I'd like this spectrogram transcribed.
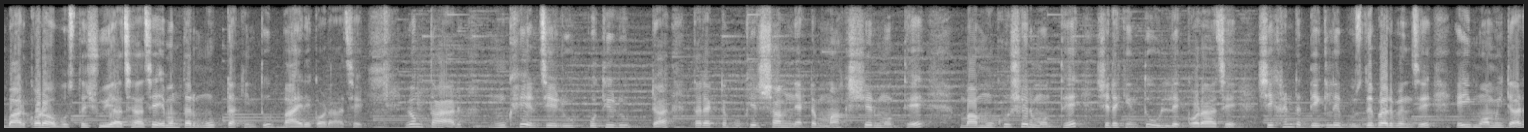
বার করা অবস্থায় শুয়ে আছে আছে এবং তার মুখটা কিন্তু বাইরে করা আছে। এবং তার মুখের যে রূপ, প্রতিরূপটা, তার একটা বুকের সামনে একটা মাস্কের মধ্যে বা মুখোশের মধ্যে সেটা কিন্তু উল্লেখ করা আছে। সেখানটা দেখলে বুঝতে পারবেন যে এই মমিটার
